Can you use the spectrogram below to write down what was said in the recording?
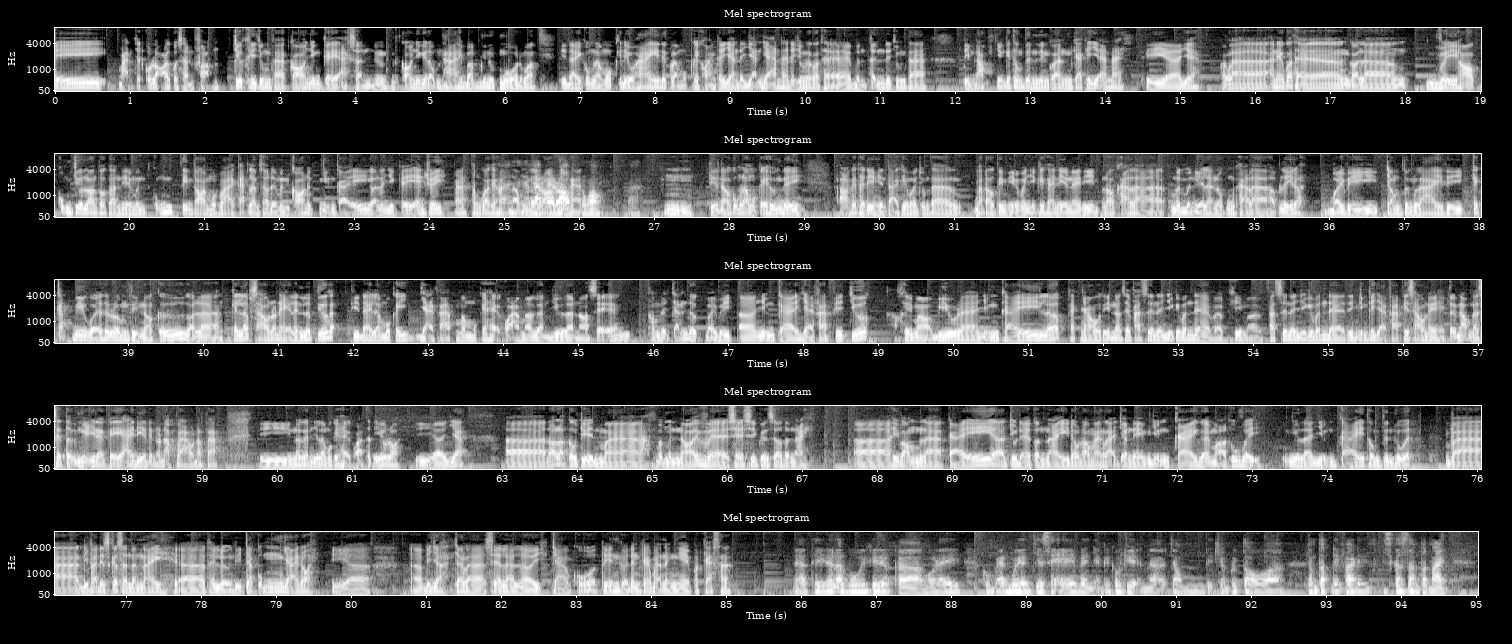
bản chất cốt lõi của sản phẩm. Trước khi chúng ta có những cái action có những cái động thái bấm cái nút mua đúng không? Thì đây cũng là một cái điều hay tức là một cái khoảng thời gian để giãn giãn ra để chúng ta có thể bình tĩnh để chúng ta tìm đọc những cái thông tin liên quan đến các cái dự án này. Thì uh, yeah. Hoặc là anh em có thể gọi là vì họ cũng chưa launch token thì mình cũng tìm tòi một vài cách làm sao để mình có được những cái gọi là những cái entry ha thông qua cái hoạt à, động chẳng hạn. đúng không? À. ừ, thì nó cũng là một cái hướng đi. Ở cái thời điểm hiện tại khi mà chúng ta bắt đầu tìm hiểu về những cái khái niệm này thì nó khá là mình mình nghĩ là nó cũng khá là hợp lý rồi bởi vì trong tương lai thì cái cách build của Ethereum thì nó cứ gọi là cái lớp sau nó đè lên lớp trước á thì đây là một cái giải pháp mà một cái hệ quả mà gần như là nó sẽ không thể tránh được. Bởi vì uh, những cái giải pháp phía trước khi mà họ build ra những cái lớp khác nhau thì nó sẽ phát sinh ra những cái vấn đề. Và khi mà phát sinh ra những cái vấn đề thì những cái giải pháp phía sau này tự động nó sẽ tự nghĩ ra cái idea để nó đắp vào đắp vào. Thì nó gần như là một cái hệ quả tất yếu rồi. Thì uh, yeah uh, đó là câu chuyện mà bọn mình nói về share sequencer tuần này. Uh, hy vọng là cái ờ, chủ đề tuần này đâu đó mang lại cho anh em những cái gợi mở thú vị cũng như là những cái thông tin hữu ích. Và DeFi discussion lần này uh, thời lượng thì chắc cũng dài rồi. Thì uh, uh, bây giờ chắc là sẽ là lời chào của Tiến gửi đến các bạn đang nghe podcast ha. Yeah, thì rất là vui khi được uh, ngồi đây cùng với anh Nguyên chia sẻ về những cái câu chuyện uh, trong thị trường crypto uh, trong tập DeFi discussion tuần này.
